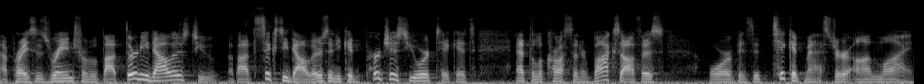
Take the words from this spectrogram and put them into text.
Uh, prices range from about $30 to about $60, and you can purchase your ticket at the La Crosse Center box office or visit Ticketmaster online.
